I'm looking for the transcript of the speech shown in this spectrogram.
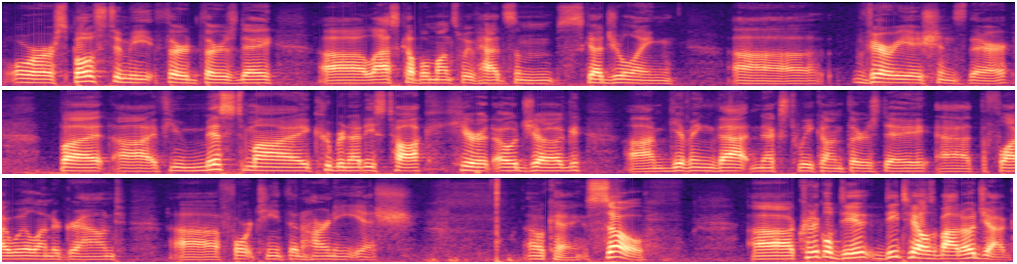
or are supposed to meet, third Thursday. Uh, last couple months we've had some scheduling uh, variations there. But uh, if you missed my Kubernetes talk here at OJUG, I'm giving that next week on Thursday at the Flywheel Underground, 14th uh, and Harney-ish. Okay, so uh, critical de details about OJUG.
